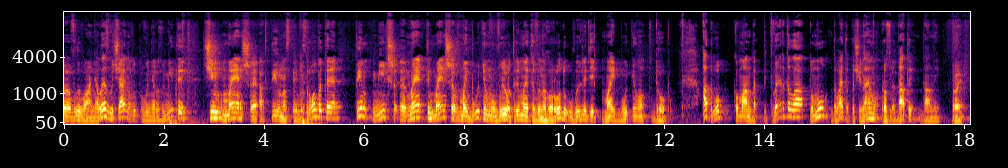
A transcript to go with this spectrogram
е, вливань. Але, звичайно, ви повинні розуміти, чим менше активностей ви зробите, тим більше, е, тим менше в майбутньому ви отримаєте винагороду у вигляді майбутнього дропу. А дроп команда підтвердила, тому давайте починаємо розглядати даний проект.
